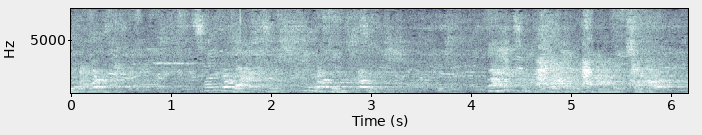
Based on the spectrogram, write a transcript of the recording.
有三分之一的一次来到大连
